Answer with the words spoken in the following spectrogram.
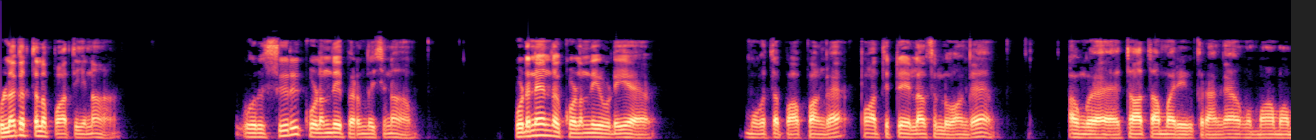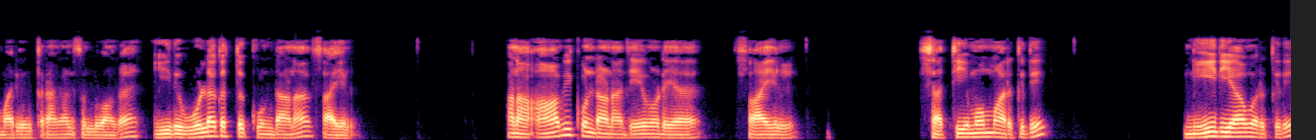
உலகத்தில் பார்த்தீங்கன்னா ஒரு சிறு குழந்தை பிறந்துச்சுன்னா உடனே அந்த குழந்தையுடைய முகத்தை பார்ப்பாங்க பார்த்துட்டு எல்லாம் சொல்லுவாங்க. அவங்க தாத்தா மாதிரி இருக்கிறாங்க அவங்க மாமா மாதிரி இருக்கிறாங்கன்னு சொல்லுவாங்க. இது உலகத்துக்கு உண்டான சாயல். ஆனா ஆவிக்குண்டான தேவனுடைய சாயல் சத்தியமுமா இருக்குது? நீதியாகவும் இருக்குது.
